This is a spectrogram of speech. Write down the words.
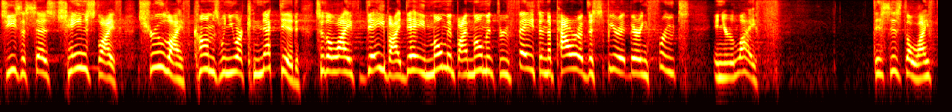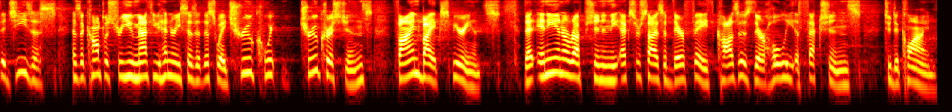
Jesus says changed life, true life comes when you are connected to the life day by day, moment by moment through faith and the power of the Spirit bearing fruit in your life. This is the life that Jesus has accomplished for you. Matthew Henry says it this way true, true Christians find by experience that any interruption in the exercise of their faith causes their holy affections to decline,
